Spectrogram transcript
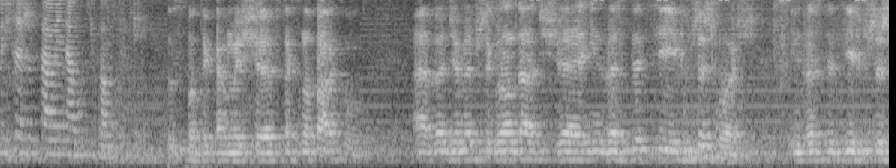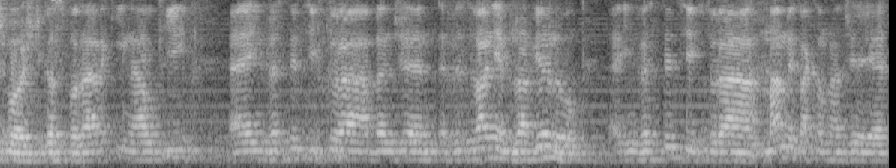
myślę, że całej nauki polskiej. Spotykamy się w Technoparku. E, Będziemy przyglądać się inwestycji w przyszłość. Inwestycji w przyszłość gospodarki, nauki, e, inwestycji, która będzie wyzwaniem dla wielu, e, inwestycji, która mamy taką nadzieję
